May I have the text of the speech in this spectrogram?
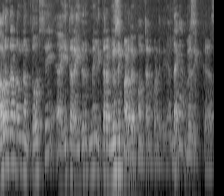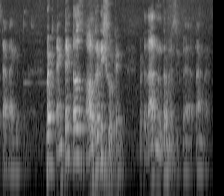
ಅವ್ರ ಹತ್ರ ಬಂದು ನಾನು ತೋರಿಸಿ ಈ ತರ ಇದ್ರ ಮೇಲೆ ಈ ತರ ಮ್ಯೂಸಿಕ್ ಮಾಡಬೇಕು ಅಂತ ಅನ್ಕೊಂಡಿದ್ದೀವಿ ಅಂದಾಗ ಮ್ಯೂಸಿಕ್ ಸ್ಟಾರ್ಟ್ ಆಗಿತ್ತು. But content was already shooted but ಅದಾದ ನಂತರ ಮ್ಯೂಸಿಕ್ ಪ್ಲಾನ್ ಮಾಡ್ತಾರೆ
